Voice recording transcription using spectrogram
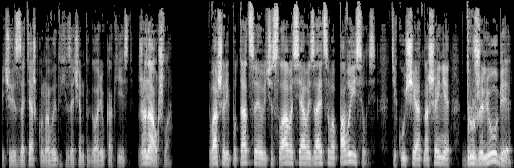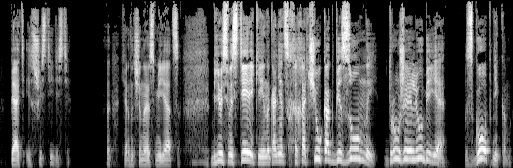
и через затяжку на выдохе зачем-то говорю, как есть. «Жена ушла». Ваша репутация Вячеслава Сявы Зайцева повысилась. Текущее отношение дружелюбие пять из шестидесяти. Я начинаю смеяться. Бьюсь в истерике и, наконец, хохочу, как безумный. Дружелюбие! С гопником,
